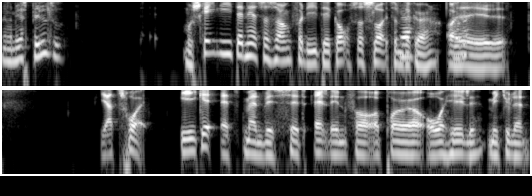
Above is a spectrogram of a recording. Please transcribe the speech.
Eller mere spilletid? Måske lige den her sæson, fordi det går så sløjt, som Ja, det gør. Og okay. øh, jeg tror ikke, at man vil sætte alt ind for at prøve at overhale Midtjylland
